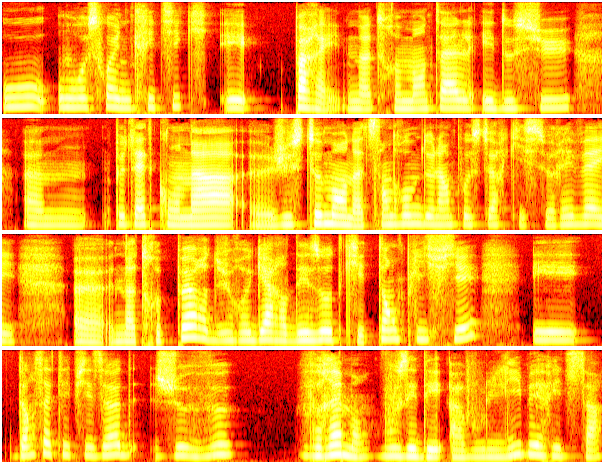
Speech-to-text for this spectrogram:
où on reçoit une critique et pareil, notre mental est dessus, euh, peut-être qu'on a euh, justement notre syndrome de l'imposteur qui se réveille, euh, notre peur du regard des autres qui est amplifiée. Et dans cet épisode, je veux vraiment vous aider à vous libérer de ça,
